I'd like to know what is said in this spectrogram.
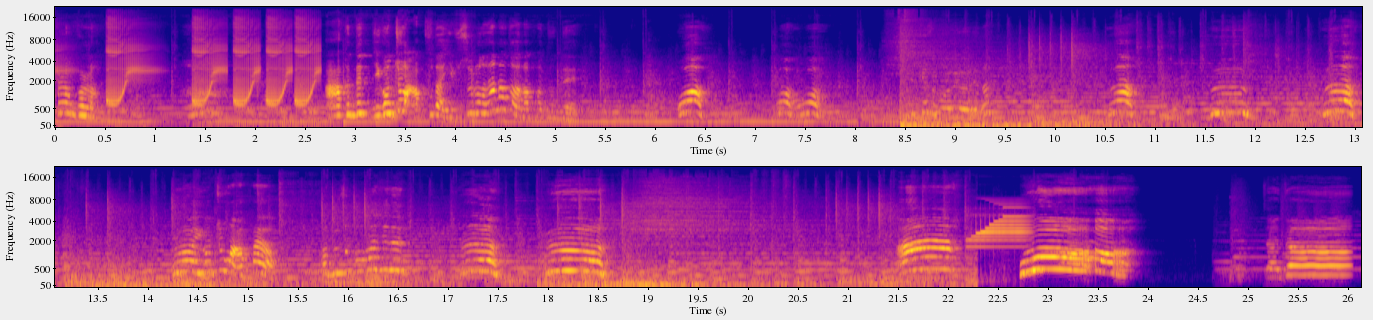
펄랑펄랑. 아 근데 이건 좀 아프다. 입술은 하나도 안 아팠는데. 우와! 우와 우와. 이렇게 해서 보여줘야 되나? 으아! 으, 으아! 으아, 이건 조금 아파요. 아, 눈썹 뽑아지는, 으아! 으아! 아! 우와! 짜잔!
